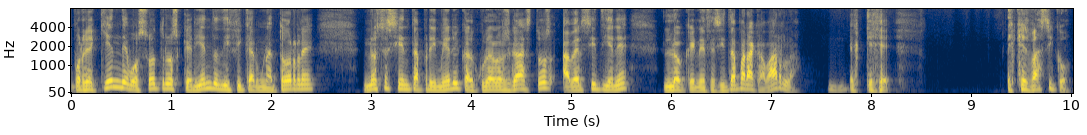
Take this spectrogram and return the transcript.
Porque ¿quién de vosotros, queriendo edificar una torre, no se sienta primero y calcula los gastos a ver si tiene lo que necesita para acabarla? Es que es, que es básico.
